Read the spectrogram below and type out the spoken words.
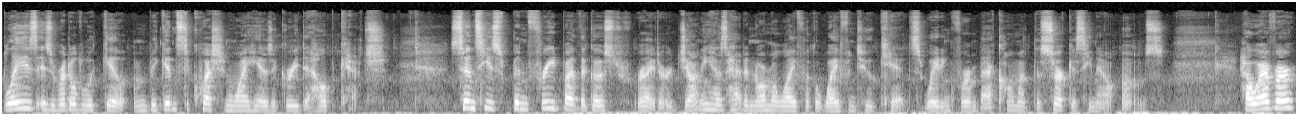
Blaze is riddled with guilt and begins to question why he has agreed to help Ketch. Since he's been freed by the Ghost Rider, Johnny has had a normal life with a wife and two kids, waiting for him back home at the circus he now owns. However,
